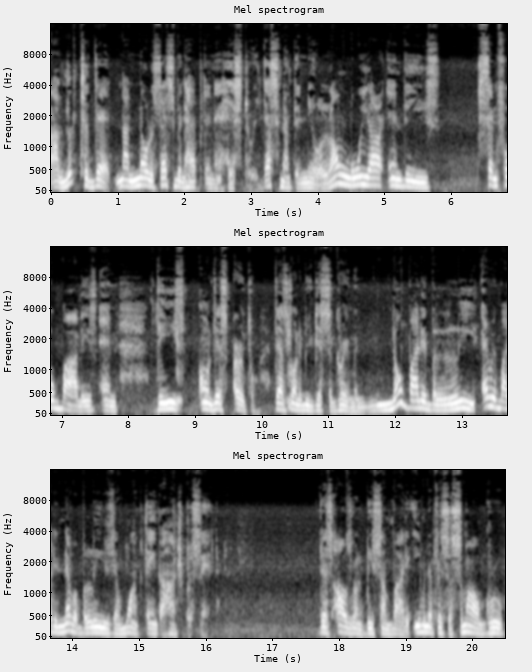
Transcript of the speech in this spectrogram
I look to that and I notice that's been happening in history. That's nothing new. As long as we are in these sinful bodies and these on this earth, there's going to be disagreement. Nobody believes, everybody never believes in one thing 100%. There's always going to be somebody, even if it's a small group,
